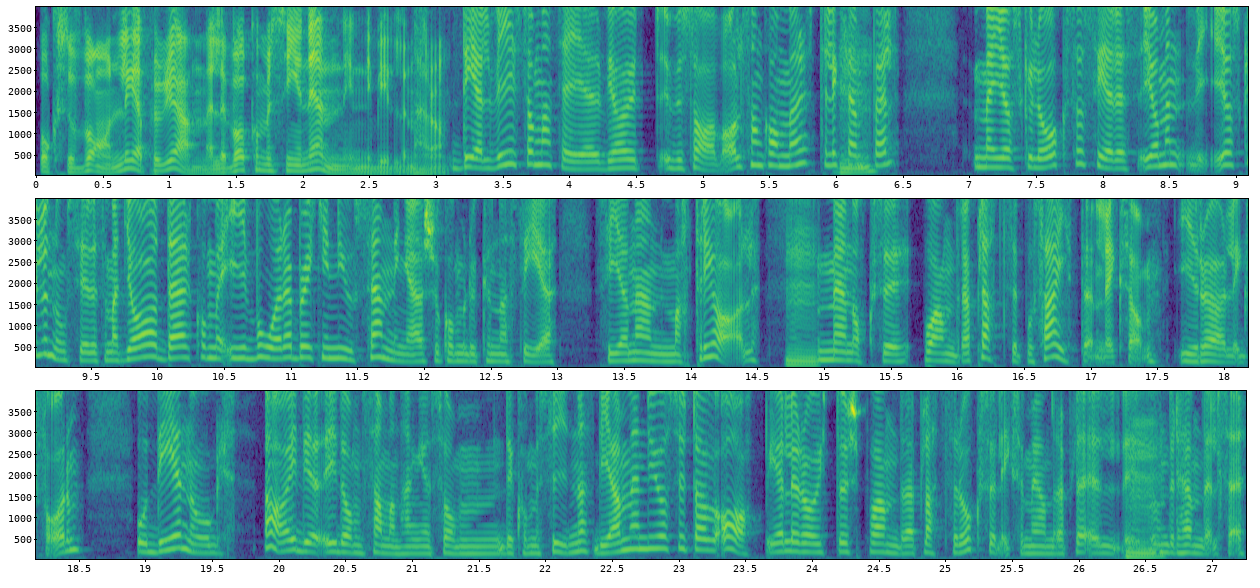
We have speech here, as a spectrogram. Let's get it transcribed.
också vanliga program? Eller var kommer CNN in i bilden här då? Delvis om man säger, vi har ju ett USA-val som kommer till exempel. Men jag skulle också se det, ja, men jag skulle nog se det som att ja, där kommer, i våra breaking news-sändningar så kommer du kunna se CNN-material. Men också på andra platser på sajten, liksom, i rörlig form. Och det är nog ja, i, det, i de sammanhangen som det kommer synas. Vi använder ju oss av AP eller Reuters på andra platser också, liksom, i andra pla- under händelser.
